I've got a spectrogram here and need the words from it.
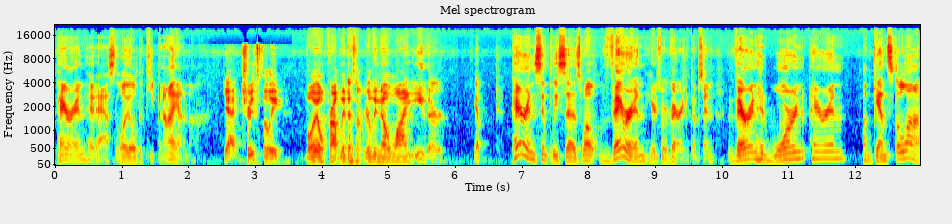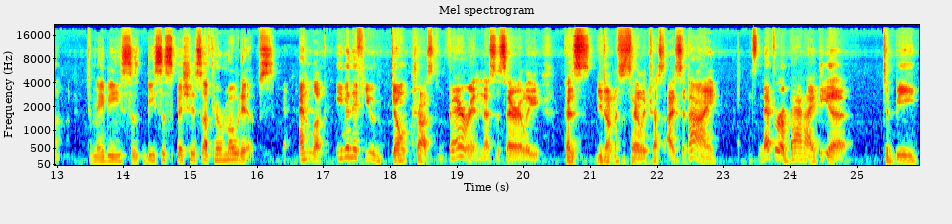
Perrin had asked Loial to keep an eye on. Them. Yeah, truthfully, Loial probably doesn't really know why either. Yep. Perrin simply says, well, Verin, here's where Verin comes in. Verin had warned Perrin against Alanna to maybe su- be suspicious of her motives. And look, even if you don't trust Verin necessarily, because you don't necessarily trust Aes Sedai, it's never a bad idea to be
